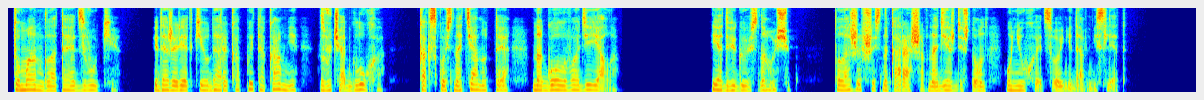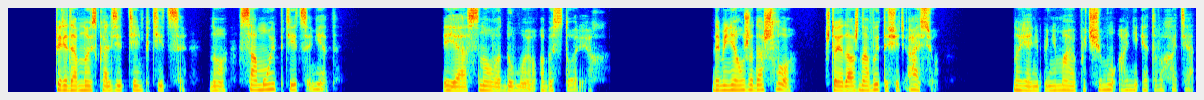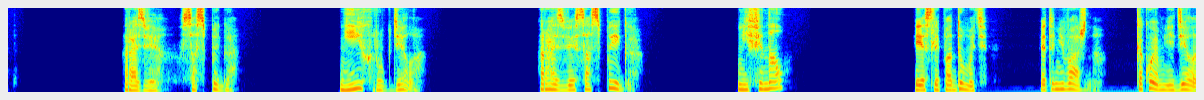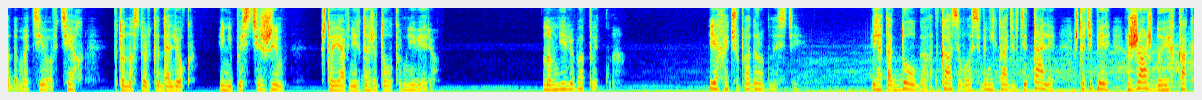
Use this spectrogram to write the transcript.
Туман глотает звуки, и даже редкие удары копыт о камни звучат глухо, как сквозь натянутое на голову одеяло. Я двигаюсь на ощупь положившись на Караша в надежде, что он унюхает свой недавний след. Передо мной скользит тень птицы, но самой птицы нет. И я снова думаю об историях. До меня уже дошло, что я должна вытащить Асю, но я не понимаю, почему они этого хотят. Разве со спыга? Не их рук дело. Разве со спыга? Не финал? Если подумать, это не важно. Какое мне дело до мотивов тех, кто настолько далек и непостижим, что я в них даже толком не верю. Но мне любопытно. Я хочу подробностей. Я так долго отказывалась вникать в детали, что теперь жажду их как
